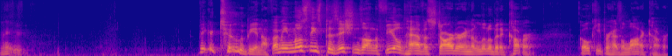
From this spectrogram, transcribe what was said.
Maybe. I figured two would be enough. I mean, most of these positions on the field have a starter and a little bit of cover. Goalkeeper has a lot of cover.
